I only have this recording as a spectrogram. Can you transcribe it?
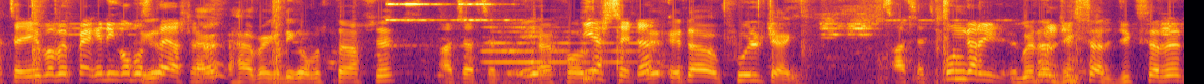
আচ্ছা এইভাবে প্যাকেটিং অবস্থায় আসে হ্যাঁ, হ্যাঁ প্যাকেটিং অবস্থায় আসে। আচ্ছা আচ্ছা এখন কি আসছে এটা? এটা ফুয়েল ট্যাঙ্ক আচ্ছা আচ্ছা। কোন গাড়ির এটা জিক্সার জিক্সারের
